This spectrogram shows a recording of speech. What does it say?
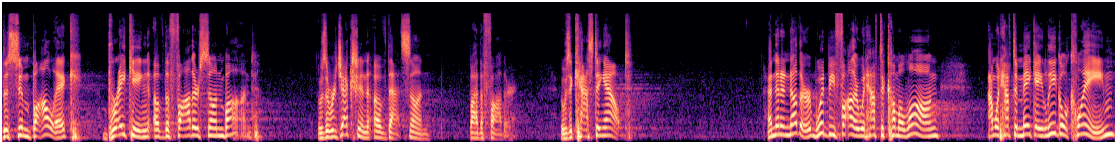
the symbolic breaking of the father son bond. It was a rejection of that son by the father, it was a casting out. And then another would be father would have to come along and would have to make a legal claim,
